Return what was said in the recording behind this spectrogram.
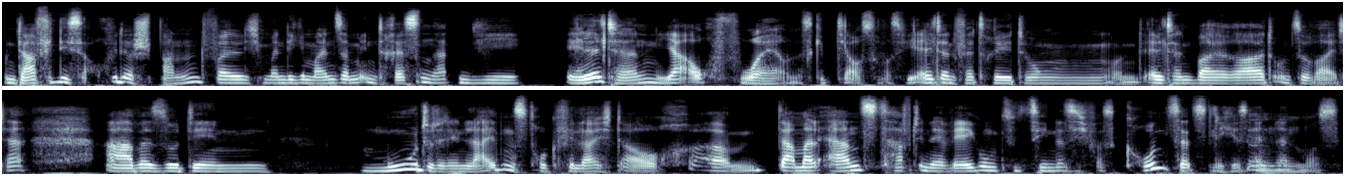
Und da finde ich es auch wieder spannend, weil ich meine, die gemeinsamen Interessen hatten die Eltern ja auch vorher. Und es gibt ja auch sowas wie Elternvertretung und Elternbeirat und so weiter. Aber so den Mut oder den Leidensdruck vielleicht auch, ähm, da mal ernsthaft in Erwägung zu ziehen, dass sich was Grundsätzliches mhm. ändern muss.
